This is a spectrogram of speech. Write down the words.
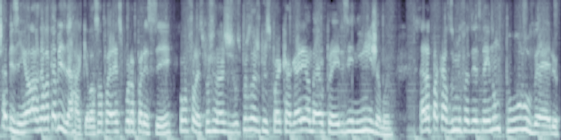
Chavezinha, ela, ela tá bizarra aqui, ela só aparece por aparecer. Como eu falei, os personagens, os personagens principais cagaram e andaram pra eles e ninja, mano. Era pra Kazumi fazer isso daí num pulo, velho.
